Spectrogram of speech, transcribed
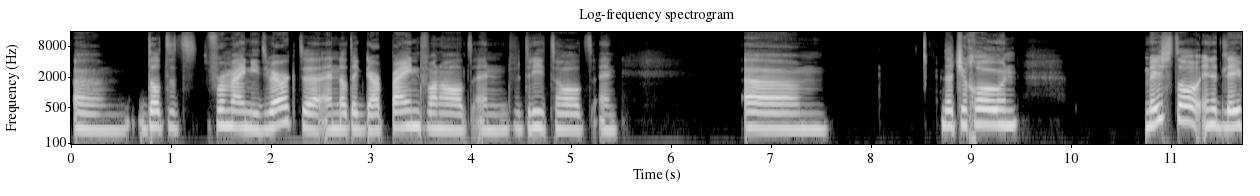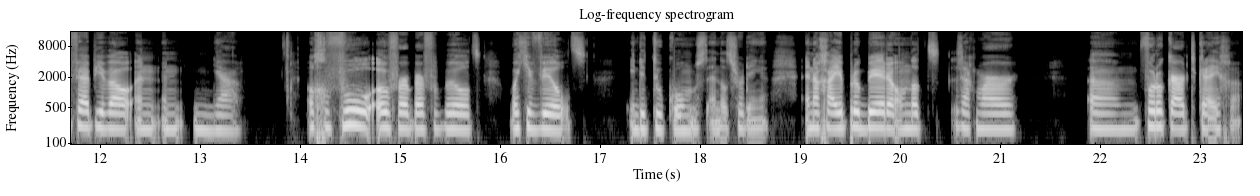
um, dat het voor mij niet werkte. En dat ik daar pijn van had en verdriet had. En um, dat je gewoon. Meestal in het leven heb je wel een, een, ja, een gevoel over bijvoorbeeld wat je wilt in de toekomst en dat soort dingen. En dan ga je proberen om dat, zeg maar, um, voor elkaar te krijgen.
